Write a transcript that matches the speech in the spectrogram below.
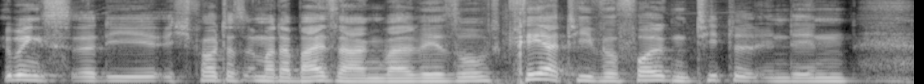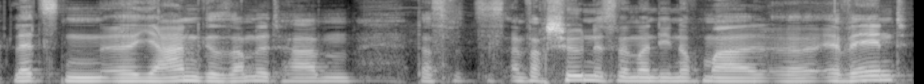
Übrigens, äh, die, ich wollte das immer dabei sagen, weil wir so kreative Folgentitel in den letzten äh, Jahren gesammelt haben, dass es einfach schön ist, wenn man die nochmal äh, erwähnt.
